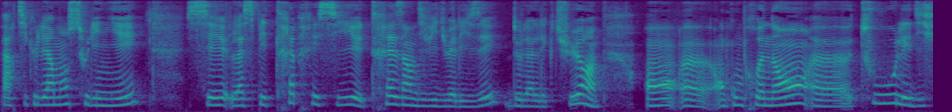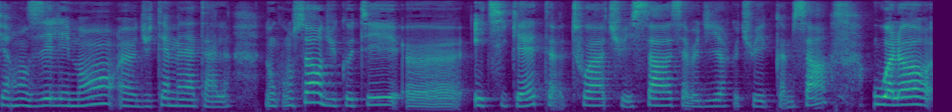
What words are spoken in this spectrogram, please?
particulièrement souligné, c'est l'aspect très précis et très individualisé de la lecture euh, en, comprenant euh, tous les différents éléments euh, du thème natal. Donc on sort du côté étiquette, toi tu es ça, ça veut dire que tu es comme ça, ou alors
